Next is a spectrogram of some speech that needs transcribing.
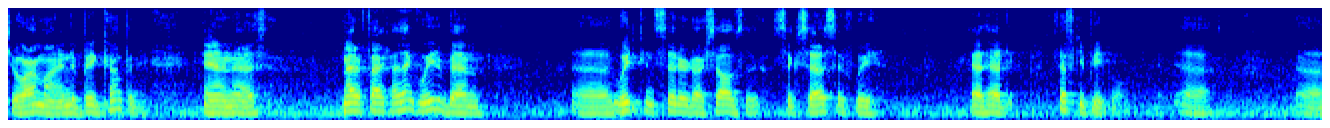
to our mind, a big company. And uh, matter of fact, I think we'd have been, uh, we'd considered ourselves a success if we had had 50 people uh, uh,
